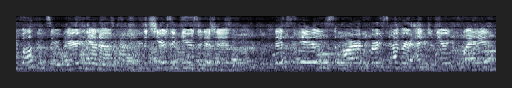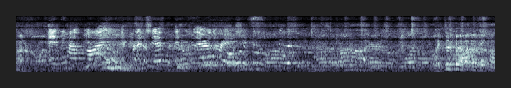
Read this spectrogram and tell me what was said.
and welcome to VeryVienna, the Cheers and Gears edition. This is our first ever engineering play, and we have mine and friendship, and over there are the rings.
